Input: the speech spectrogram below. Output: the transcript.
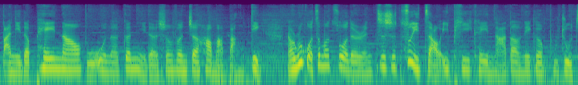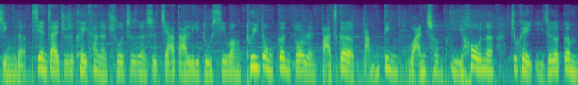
把你的 Pay Now 服务呢跟你的身份证号码绑定。然后如果这么做的人，这是最早一批可以拿到那个补助金的。现在就是可以看得出，真的是加大力度，希望推动更多人把这个绑定完成以后呢，就可以以这个更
